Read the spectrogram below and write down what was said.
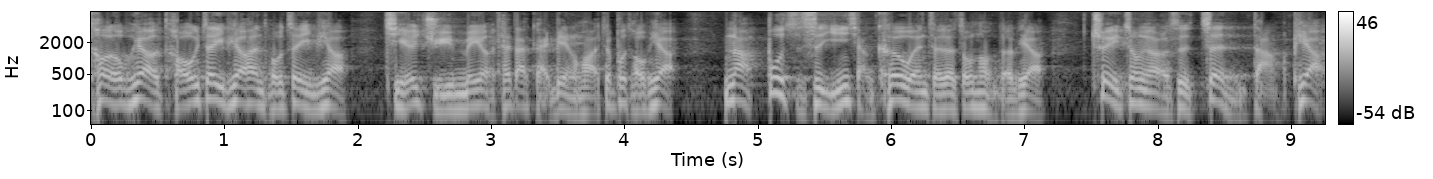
投票投这一票和投这一票，结局没有太大改变的话，就不投票。那不只是影响柯文哲的总统得票，最重要的是政党票。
